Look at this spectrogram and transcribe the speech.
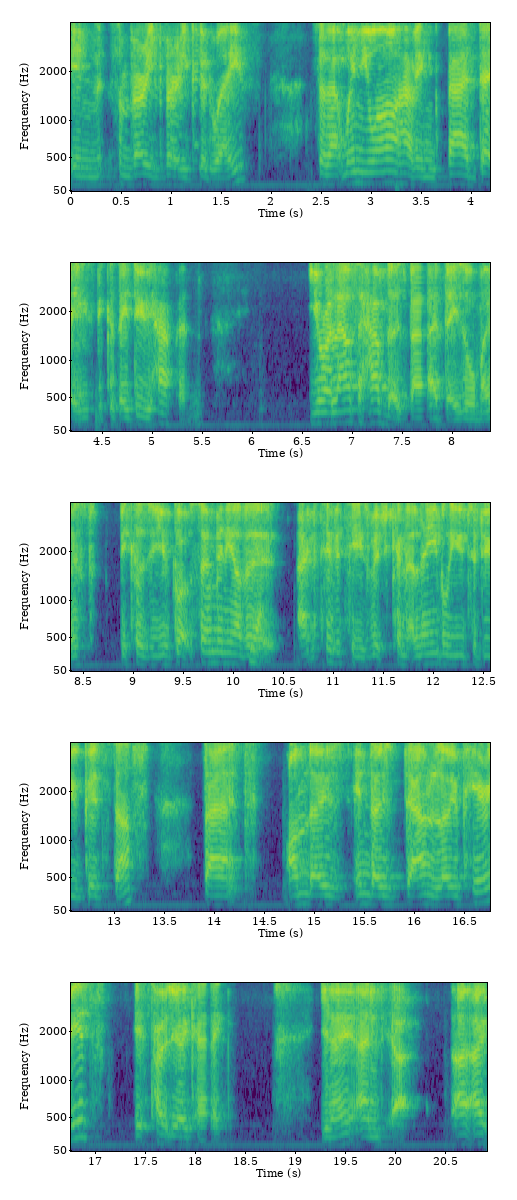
in some very very good ways so that when you are having bad days because they do happen you're allowed to have those bad days almost because you've got so many other Yeah. activities which can enable you to do good stuff that on those in those down low periods it's totally okay you know and uh, I,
